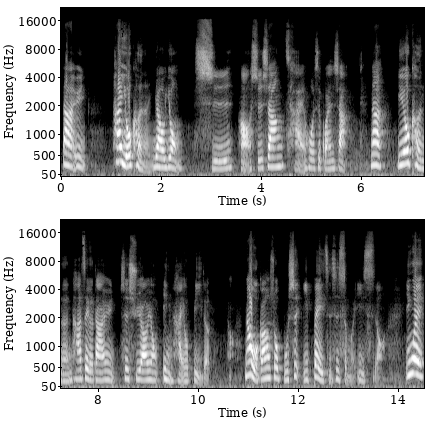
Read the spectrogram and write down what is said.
大运，他有可能要用食好食伤财或是官煞，那也有可能他这个大运是需要用印还有比的。好，那我刚刚说不是一辈子是什么意思哦？因为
